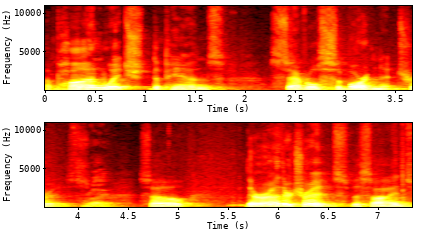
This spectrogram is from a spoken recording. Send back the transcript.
upon which depends several subordinate truths. Right. So there are other truths besides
